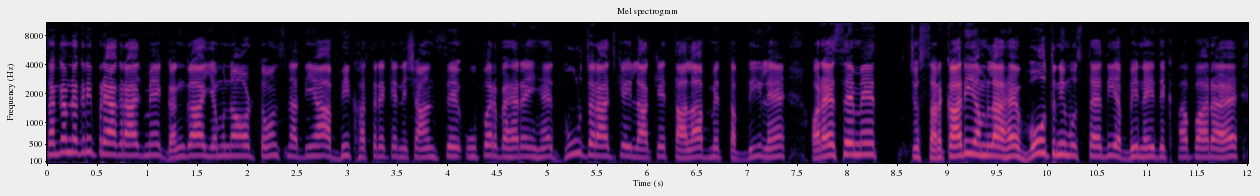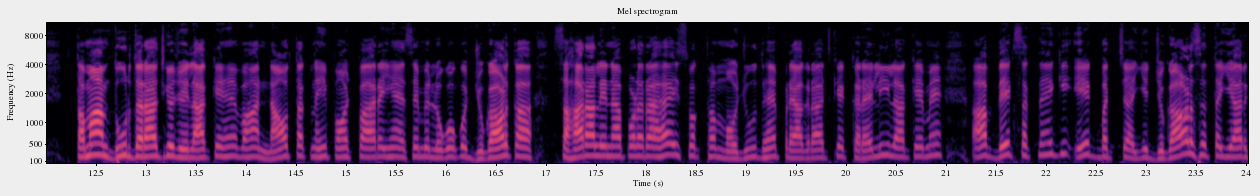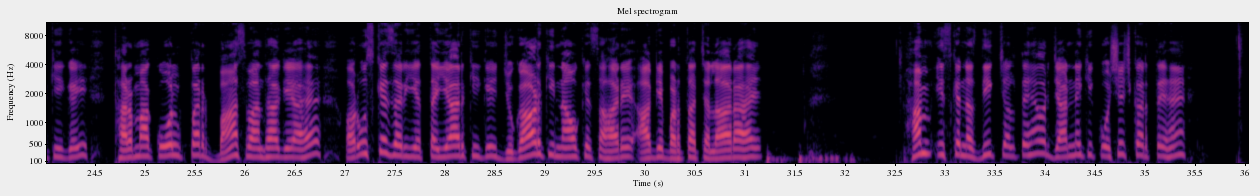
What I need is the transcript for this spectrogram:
संगम नगरी प्रयागराज में गंगा, यमुना और टोंस नदियाँ अब भी खतरे के निशान से ऊपर बह रही हैं। दूर दराज के इलाके तालाब में तब्दील हैं और ऐसे में जो सरकारी अमला है, वो उतनी मुस्तैदी अब भी नहीं दिखा पा रहा है। तमाम दूर दराज के जो इलाके हैं, वहाँ नाव तक नहीं पहुँच पा रही हैं, ऐसे में लोगों को जुगाड़ का सहारा लेना पड़ रहा है। इस वक्त हम मौजूद हैं प्रयागराज के करेली इलाके में। आप देख सकते हैं कि एक बच्चा, ये जुगाड़ से तैयार की गई थर्माकोल पर बाँस बांधा गया है और उसके ज़रिए तैयार की गई जुगाड़ की नाव के सहारे आगे बढ़ता चला रहा है। हम इसके नज़दीक चलते हैं और जानने की कोशिश करते हैं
